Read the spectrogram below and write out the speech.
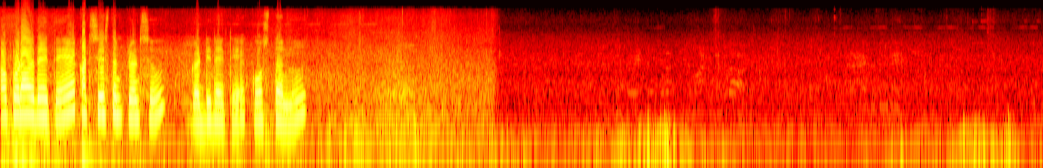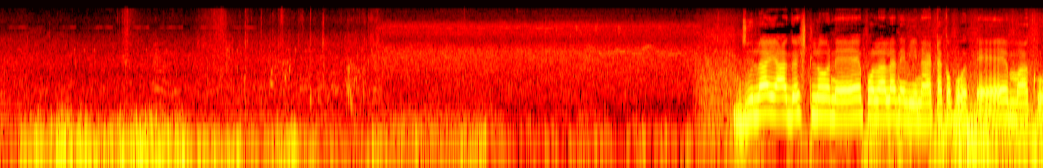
ఆ పొడవదైతే కట్ చేస్తాను ఫ్రెండ్స్. గడ్డినైతే కోస్తాను. జూలై ఆగస్టులోనే పొలాలు అనేవి నాటకపోతే మాకు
